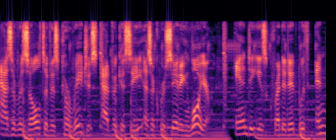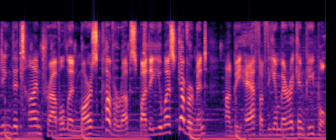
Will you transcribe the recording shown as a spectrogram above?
As a result of his courageous advocacy as a crusading lawyer, Andy is credited with ending the time travel and Mars cover ups by the US government on behalf of the American people.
